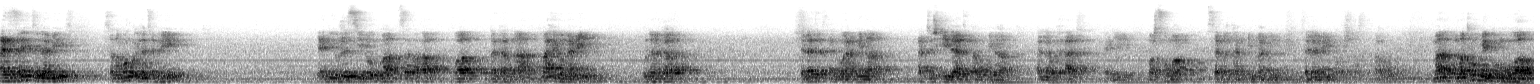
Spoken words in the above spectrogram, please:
أعزائي التلاميذ سنمر إلى تمرين. يعني يجسد ما سبق وذكرنا. لاحظوا معي هناك من التشكيلات أو من اللوحات يعني مرسومة سابقا إما من تلاميذ أو أشخاص أو. ما المطلوب منكم هو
